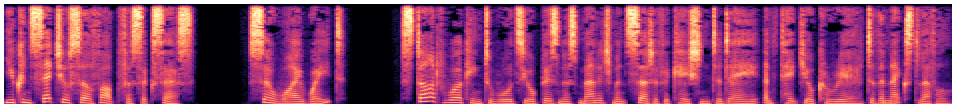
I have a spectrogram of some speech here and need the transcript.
you can set yourself up for success. So why wait? Start working towards your business management certification today and take your career to the next level.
